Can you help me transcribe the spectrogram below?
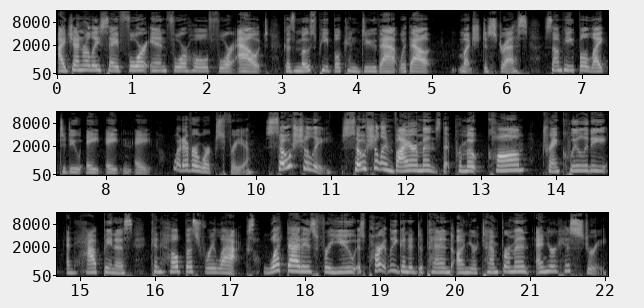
I generally say four in, four hold, four out because most people can do that without much distress. Some people like to do eight, eight, and eight. Whatever works for you. Socially, social environments that promote calm, tranquility, and happiness can help us relax. What that is for you is partly going to depend on your temperament and your history.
